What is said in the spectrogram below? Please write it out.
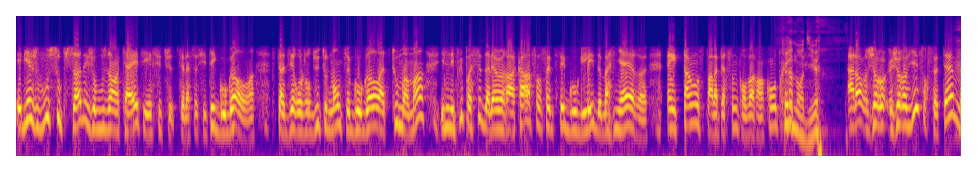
eh bien, je vous soupçonne et je vous enquête, et ainsi de suite. C'est la société Google. Hein. C'est-à-dire, aujourd'hui, tout le monde se Google à tout moment. Il n'est plus possible d'aller à un rencard sans s'être fait googler de manière euh, intense par la personne qu'on va rencontrer. Oh mon Dieu! Alors, je, je, reviens sur ce thème,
